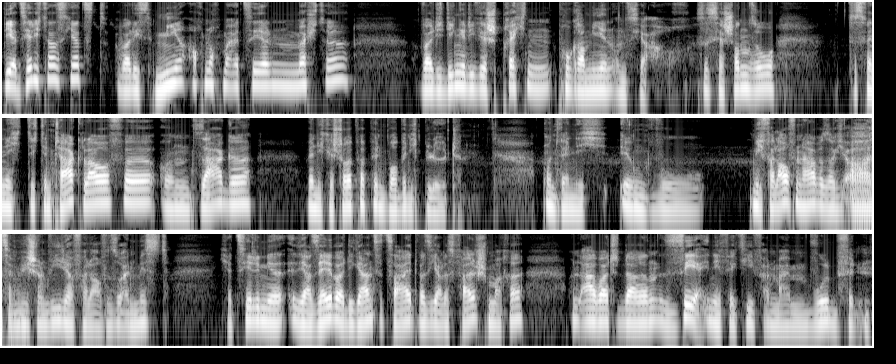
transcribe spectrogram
Wie erzähle ich das jetzt? Weil ich es mir auch nochmal erzählen möchte, weil die Dinge, die wir sprechen, programmieren uns ja auch. Es ist ja schon so, dass wenn ich durch den Tag laufe und sage, wenn ich gestolpert bin, boah, bin ich blöd. Und wenn ich irgendwo mich verlaufen habe, sage ich, oh, jetzt habe ich mich schon wieder verlaufen, so ein Mist. Ich erzähle mir ja selber die ganze Zeit, was ich alles falsch mache und arbeite darin sehr ineffektiv an meinem Wohlbefinden.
